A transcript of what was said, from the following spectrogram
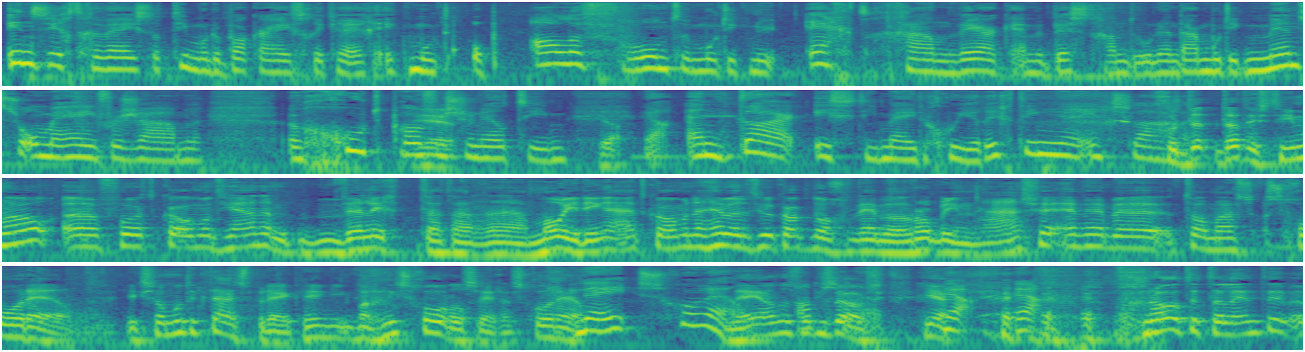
inzicht geweest dat Timo de Bakker heeft gekregen. Ik moet op alle fronten moet ik nu echt gaan werken en mijn best gaan doen. En daar moet ik mensen om me heen verzamelen. Een goed professioneel team. Ja. Ja, en daar is hij mee de goede richting ingeslagen. Goed, dat, is Timo voor het komend jaar. Dan wellicht dat er eh, mooie dingen uitkomen. Dan hebben we natuurlijk ook nog... We hebben Robin Haase en we hebben Thomas Schorel. Ik, zo moet ik het uitspreken. Ik mag niet Schorel zeggen. Schorel. Nee, Schorel. Nee, anders wordt hij boos. Ja, ja. Grote talenten. Eh,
